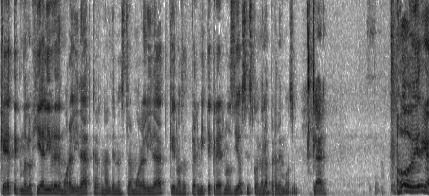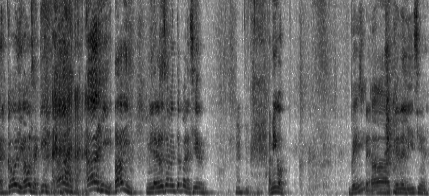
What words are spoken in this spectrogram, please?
que haya tecnología libre de moralidad, carnal, de nuestra moralidad que nos permite creernos dioses cuando la perdemos. Claro. Oh, verga, ¿cómo llegamos aquí? ¡Ay! ¡Ay! Milagrosamente aparecieron. Amigo, ¿ve? ¡Ah, qué delicia!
